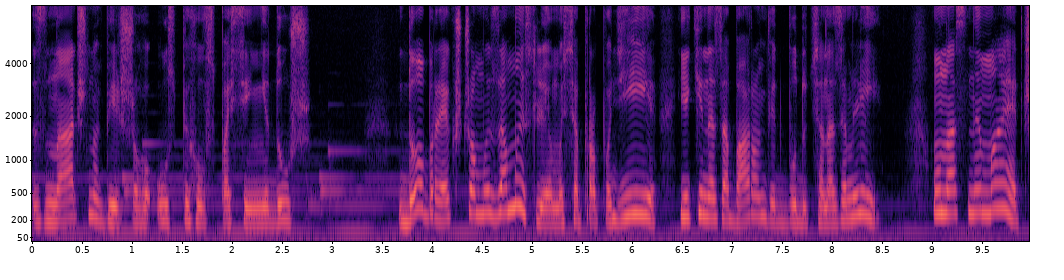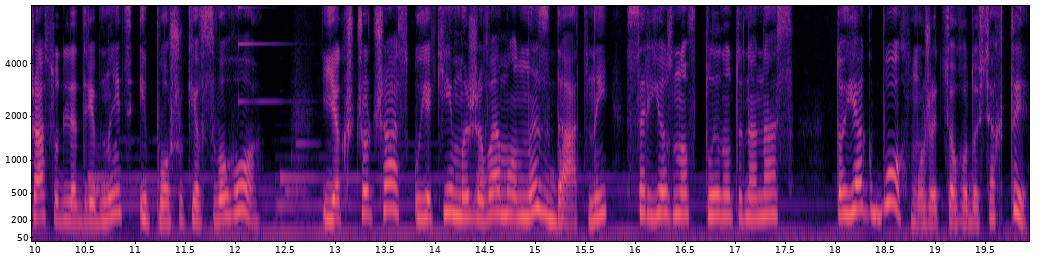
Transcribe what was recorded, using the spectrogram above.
значно більшого успіху в спасінні душ. Добре, якщо ми замислюємося про події, які незабаром відбудуться на землі. У нас немає часу для дрібниць і пошуків свого. Якщо час, у який ми живемо, не здатний серйозно вплинути на нас, то як Бог може цього досягти?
